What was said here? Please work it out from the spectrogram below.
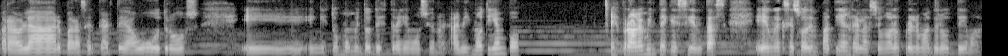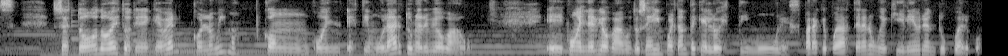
para hablar, para acercarte a otros en estos momentos de estrés emocional. Al mismo tiempo, es probablemente que sientas eh, un exceso de empatía en relación a los problemas de los demás. Entonces todo esto tiene que ver con lo mismo, con, estimular tu nervio vago. Eh, con el nervio vago. Entonces es importante que lo estimules para que puedas tener un equilibrio en tu cuerpo.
